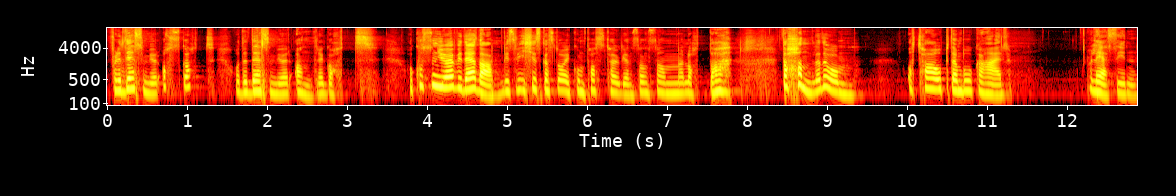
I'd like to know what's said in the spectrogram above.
For det er det som gjør oss godt, og det er det som gjør andre godt. Og Hvordan gjør vi det, da, hvis vi ikke skal stå i komposthaugen sånn som Lotta? Da handler det om å ta opp den boka her og lese i den.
